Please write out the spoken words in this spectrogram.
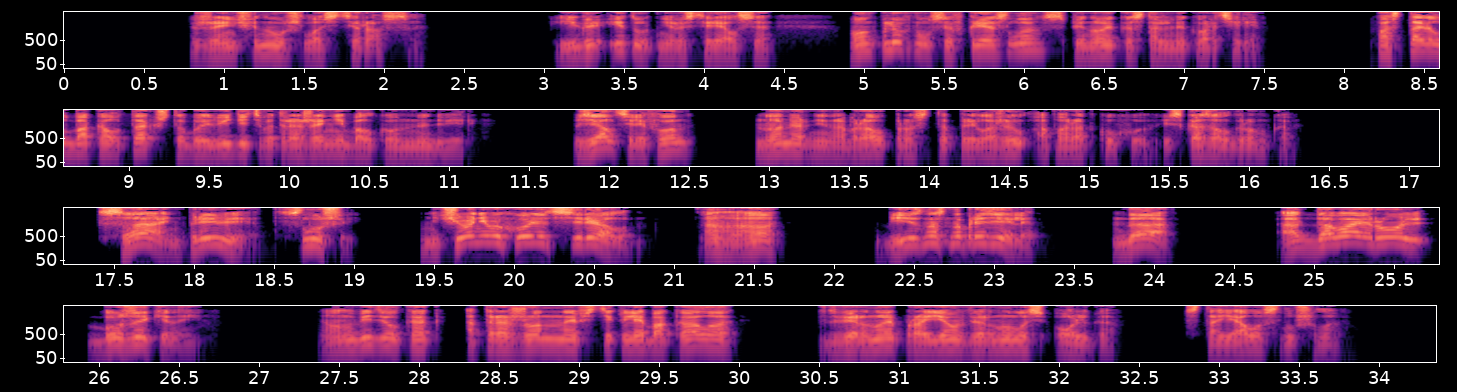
женщина ушла с террасы. Игорь и тут не растерялся. Он плюхнулся в кресло спиной к остальной квартире. Поставил бокал так, чтобы видеть в отражении балконную дверь. Взял телефон, номер не набрал, просто приложил аппарат к уху и сказал громко: "Сань, привет. Слушай, ничего не выходит с сериалом. Ага. Бизнес на пределе. Да, отдавай роль Бузыкиной. Он видел, как отраженная в стекле бокала в дверной проем вернулась Ольга. Стояла, слушала.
